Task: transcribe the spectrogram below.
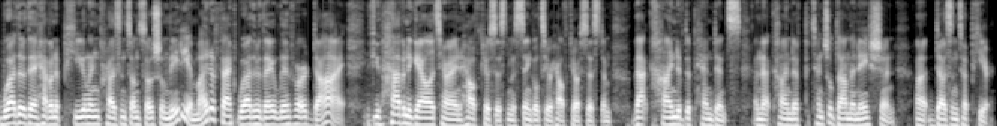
whether they have an appealing presence on social media might affect whether they live or die. If you have an egalitarian healthcare system, a single tier healthcare system, that kind of dependence and that kind of potential domination uh, doesn't appear.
